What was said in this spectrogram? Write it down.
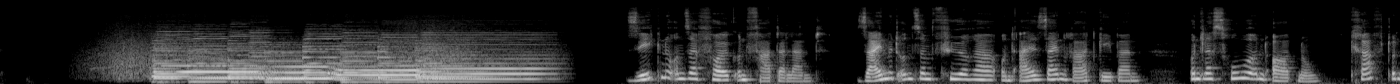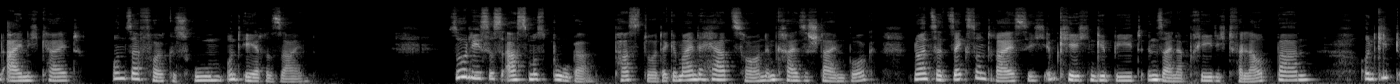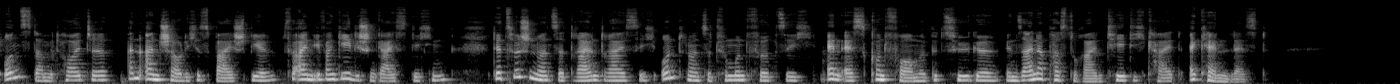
Segne unser Volk und Vaterland, sei mit unserem Führer und all seinen Ratgebern, und lass Ruhe und Ordnung, Kraft und Einigkeit unser Volkes Ruhm und Ehre sein. So ließ es Asmus Boger, Pastor der Gemeinde Herzhorn im Kreise Steinburg, 1936 im Kirchengebet in seiner Predigt verlautbaren und gibt uns damit heute ein anschauliches Beispiel für einen evangelischen Geistlichen, der zwischen 1933 und 1945 NS-konforme Bezüge in seiner pastoralen Tätigkeit erkennen lässt.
